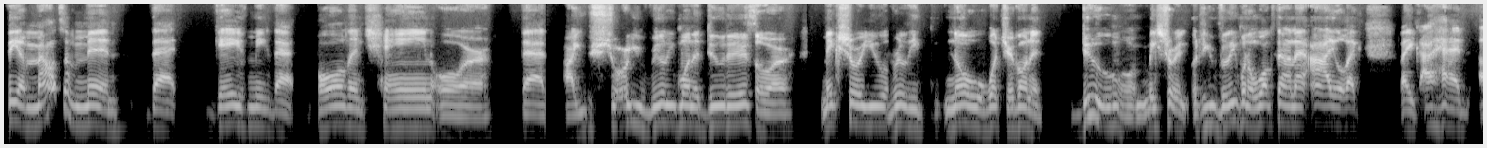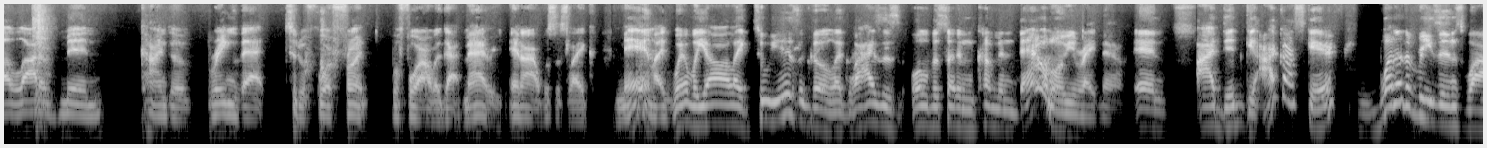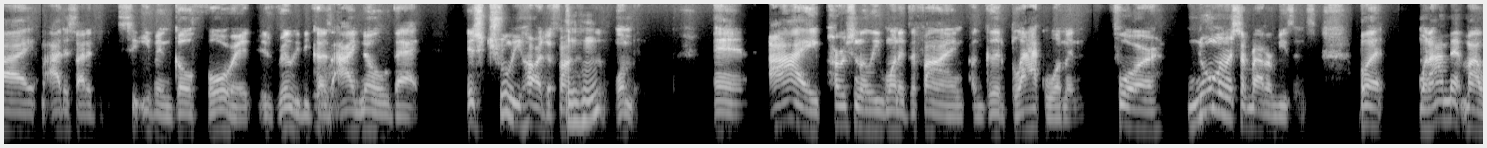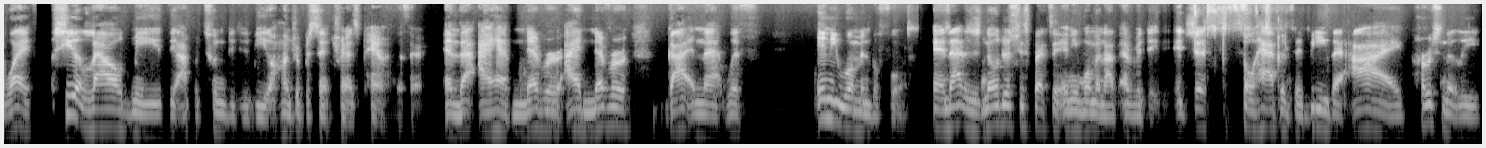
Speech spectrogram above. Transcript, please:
the amount of men that gave me that ball and chain or that are you sure you really want to do this or make sure you really know what you're going to do or make sure or do you really want to walk down that aisle like like i had a lot of men kind of bring that to the forefront before i got married. And i was just like man like where were y'all like two years ago? Like why is this all of a sudden coming down on me right now? And i did get i got scared. One of the reasons why i decided to even go forward is really because i know that it's truly hard to find Mhm. a good woman. And I personally wanted to find a good black woman for numerous amount of reasons. But when I met my wife, she allowed me the opportunity to be 100% transparent with her. And that I have never, I had never gotten that with any woman before. And that is no disrespect to any woman I've ever dated. It just so happened to be that I personally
